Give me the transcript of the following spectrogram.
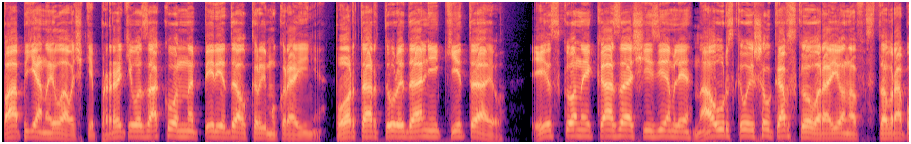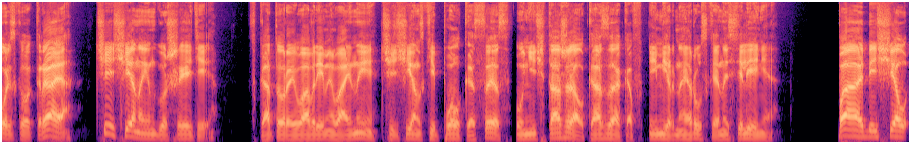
По пьяной лавочке противозаконно передал Крым Украине, Порт-Артур и Дальний Китаю, исконные казачьи земли Наурского и Шелковского районов Ставропольского края, Чечено-Ингушетии, в которой во время войны чеченский полк СС уничтожал казаков и мирное русское население. Пообещал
